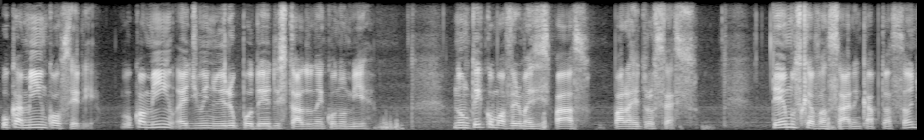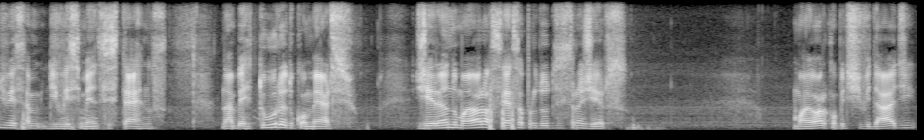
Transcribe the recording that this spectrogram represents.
O caminho qual seria? O caminho é diminuir o poder do Estado na economia. Não tem como haver mais espaço para retrocesso. Temos que avançar em captação de investimentos externos, na abertura do comércio, gerando maior acesso a produtos estrangeiros, maior competitividade,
